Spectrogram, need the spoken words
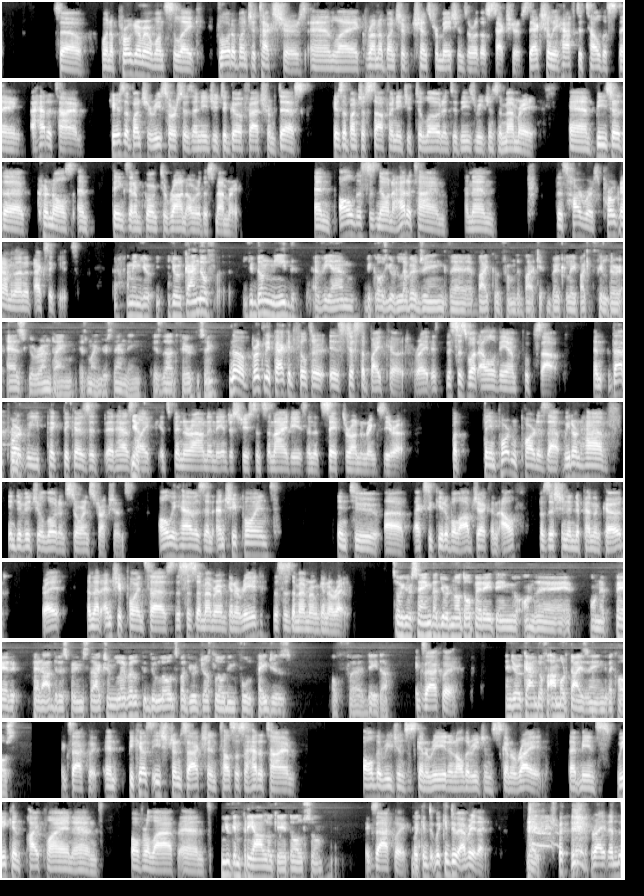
So when a programmer wants to like load a bunch of textures and like run a bunch of transformations over those textures, they actually have to tell this thing ahead of time. Here's a bunch of resources I need you to go fetch from disk here's a bunch of stuff I need you to load into these regions of memory. And these are the kernels and things that I'm going to run over this memory. And all this is known ahead of time. And then this hardware is programmed and then it executes. I mean, you're, you're kind of you don't need a VM because you're leveraging the bytecode from the Berkeley packet filter as your runtime, is my understanding. Is that fair to say? No, Berkeley packet filter is just a bytecode, right? It, this is what LLVM poops out. And that part right. we picked because it, it has yeah. like, it's been around in the industry since the 90s and it's safe to run in ring zero. But the important part is that we don't have individual load and store instructions. All we have is an entry point into uh, executable object and ELF position independent code, right? And that entry point says, this is the memory I'm going to read. This is the memory I'm going to write. So you're saying that you're not operating on the on a per per address per instruction level to do loads, but you're just loading full pages of uh, data. Exactly. And you're kind of amortizing the cost. Exactly. And because each transaction tells us ahead of time all the regions it's going to read and all the regions it's going to write, That means we can pipeline and overlap and you can pre-allocate also. Exactly. Yeah. We can do, we can do everything. Right. right. And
